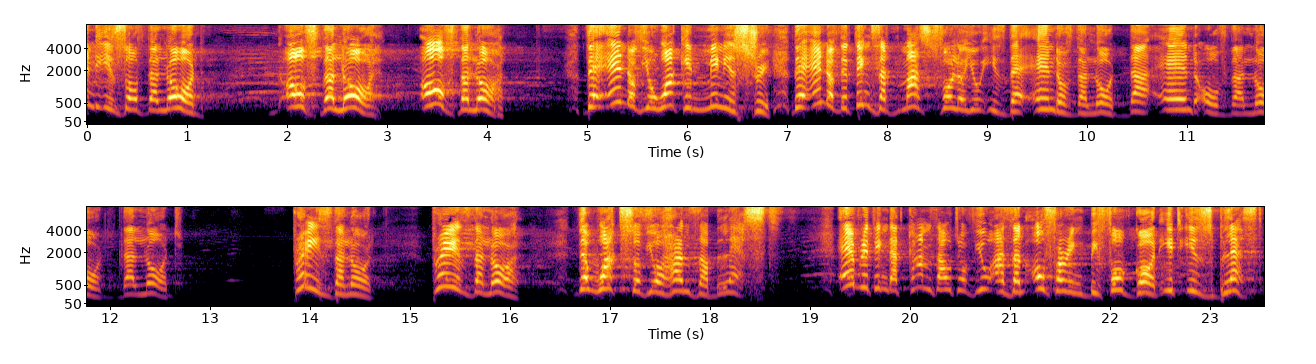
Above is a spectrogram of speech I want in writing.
end is of the Lord of the Lord. Of the Lord. The end of your work in ministry, the end of the things that must follow you is the end of the Lord. The end of the Lord. The Lord. Praise the Lord. Praise the Lord. The works of your hands are blessed. Everything that comes out of you as an offering before God, it is blessed.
